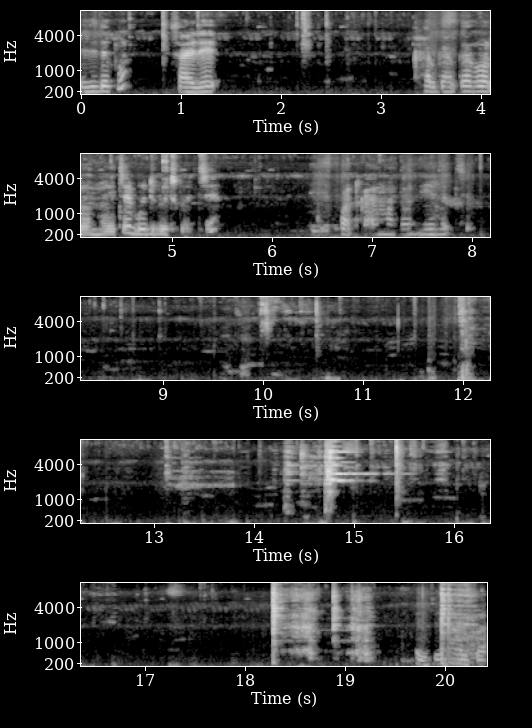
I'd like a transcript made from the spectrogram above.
এই যে দেখুন, সাইডে হালকা হালকা গরম হয়েছে বুজবুজ করছে। এই যে ফটকার মতো দিয়ে হচ্ছে। এই যে এই যে হালকা।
